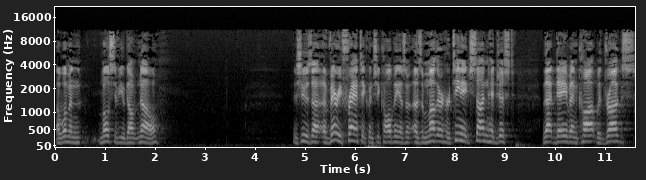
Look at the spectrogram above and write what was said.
a woman most of you don't know. She was uh, very frantic when she called me as a, as a mother. Her teenage son had just that day been caught with drugs.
